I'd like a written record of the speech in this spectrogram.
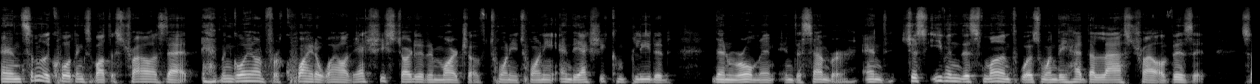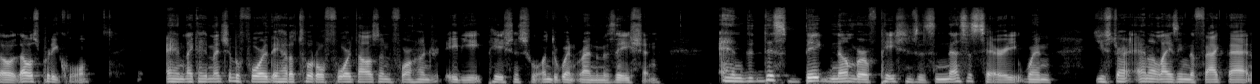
And some of the cool things about this trial is that it had been going on for quite a while. They actually started in March of 2020 and they actually completed the enrollment in December. And just even this month was when they had the last trial visit. So that was pretty cool. And like I mentioned before, they had a total of 4,488 patients who underwent randomization. And this big number of patients is necessary when you start analyzing the fact that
